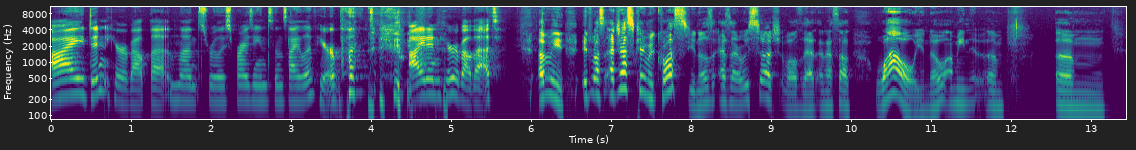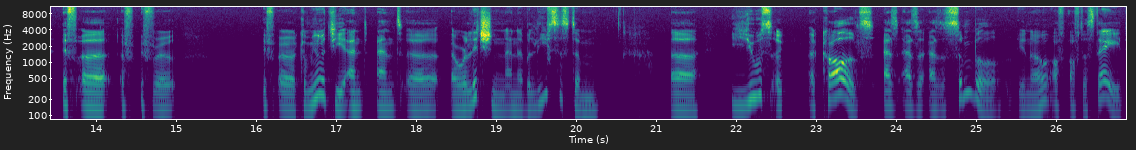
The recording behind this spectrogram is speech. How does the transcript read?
I didn't hear about that, and that's really surprising since I live here, but I didn't hear about that. I mean, it was. I just came across, you know, as I researched about that, and I thought, wow, you know, I mean, um, um, if uh, if if a if a community and and uh, a religion and a belief system uh, use a, a cult as as a as a symbol, you know, of, of the state,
